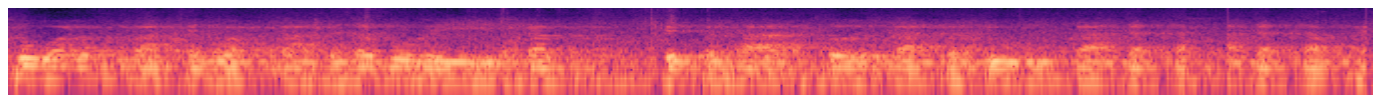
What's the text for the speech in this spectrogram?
ผู้ว่าราชการจังหวัดกาญจนบุรีนะครับเป็นประธานเปิดการประชุมการจัดการจัดทำ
